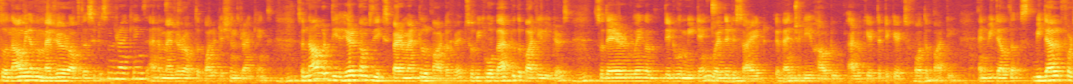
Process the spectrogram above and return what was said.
so now we have a measure of the citizens rankings and a measure of the politicians rankings. Mm-hmm. So now what the, here comes the experimental part of it. So we go back to the party leaders. Mm-hmm. So they're doing a they do a meeting where they decide eventually how to allocate the tickets for the party, and we tell the we tell for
